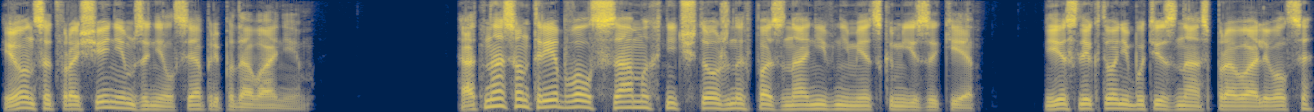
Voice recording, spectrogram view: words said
и он с отвращением занялся преподаванием. От нас он требовал самых ничтожных познаний в немецком языке. Если кто-нибудь из нас проваливался,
